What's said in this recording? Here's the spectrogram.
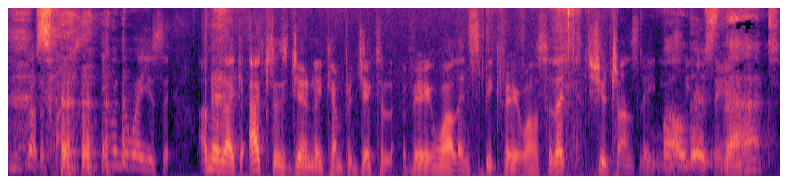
You've got the. Even the way you say. I mean, like actors generally can project very well and speak very well, so that should translate. Well, there's that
